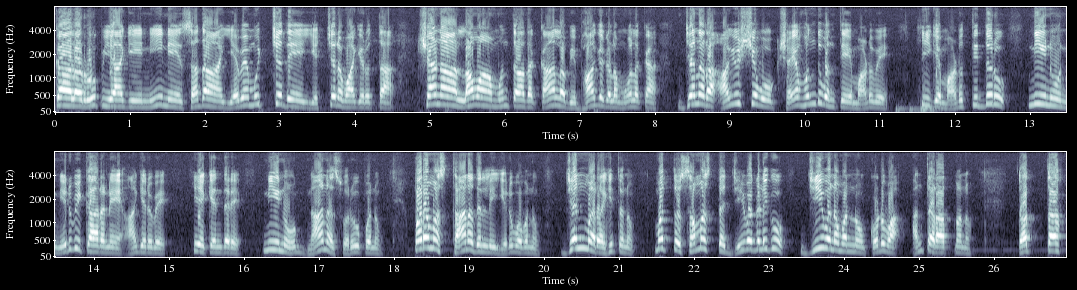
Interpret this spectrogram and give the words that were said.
ಕಾಲರೂಪಿಯಾಗಿ ನೀನೇ ಸದಾ ಎವೆ ಮುಚ್ಚದೆ ಎಚ್ಚರವಾಗಿರುತ್ತಾ. ಕ್ಷಣ ಲವ ಮುಂತಾದ ಕಾಲ ವಿಭಾಗಗಳ ಮೂಲಕ ಜನರ ಆಯುಷ್ಯವು ಕ್ಷಯ ಹೊಂದುವಂತೆ ಮಾಡುವೆ. ಹೀಗೆ ಮಾಡುತ್ತಿದ್ದರೂ ನೀನು ನಿರ್ವಿಕಾರನೇ ಆಗಿರುವೆ. ಏಕೆಂದರೆ ನೀನು ಜ್ಞಾನ ಸ್ವರೂಪನು, ಪರಮ ಸ್ಥಾನದಲ್ಲಿ ಇರುವವನು, ಜನ್ಮರಹಿತನು ಮತ್ತು ಸಮಸ್ತ ಜೀವಗಳಿಗೂ ಜೀವನವನ್ನು ಕೊಡುವ ಅಂತರಾತ್ಮನು. ತತ್ತಃ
